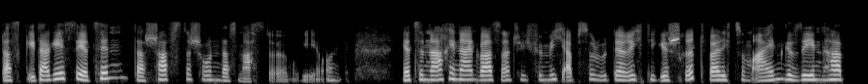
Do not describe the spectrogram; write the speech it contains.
das, da gehst du jetzt hin, das schaffst du schon, das machst du irgendwie. Und jetzt im Nachhinein war es natürlich für mich absolut der richtige Schritt, weil ich zum einen gesehen habe,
